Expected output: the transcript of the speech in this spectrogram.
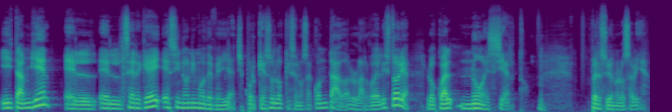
y también el, el, ser gay es sinónimo de VIH, porque eso es lo que se nos ha contado a lo largo de la historia, lo cual no es cierto. pero eso yo no lo sabía.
